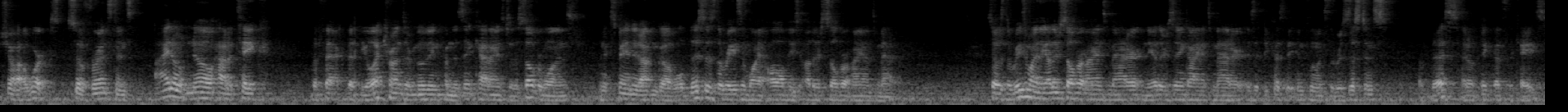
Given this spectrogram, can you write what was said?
show how it works. So for instance, I don't know how to take the fact that the electrons are moving from the zinc cations to the silver ones and expand it out and go, well, this is the reason why all of these other silver ions matter. So is the reason why the other silver ions matter and the other zinc ions matter, is it because they influence the resistance of this? I don't think that's the case.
